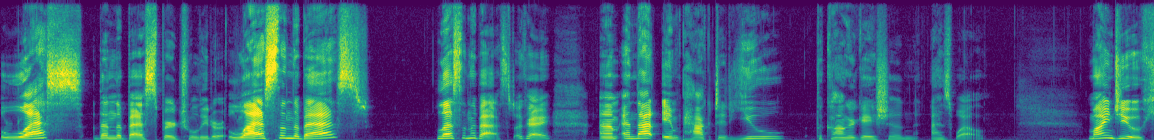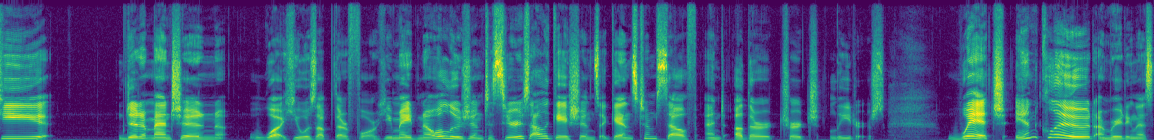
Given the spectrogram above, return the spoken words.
less than the best spiritual leader. Less than the best? Less than the best, okay? Um, and that impacted you, the congregation, as well. Mind you, he didn't mention what he was up there for. He made no allusion to serious allegations against himself and other church leaders which include, I'm reading this,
